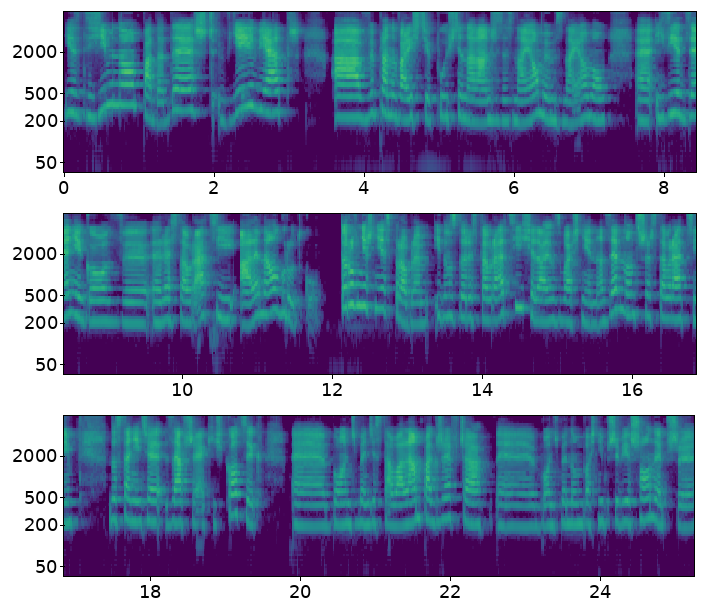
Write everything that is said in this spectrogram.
Jest zimno, pada deszcz, wieje wiatr, a wy planowaliście pójście na lunch ze znajomym, znajomą e, i zjedzenie go w restauracji, ale na ogródku. To również nie jest problem. Idąc do restauracji, siadając właśnie na zewnątrz restauracji, dostaniecie zawsze jakiś kocyk, e, bądź będzie stała lampa grzewcza, e, bądź będą właśnie przywieszone przy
